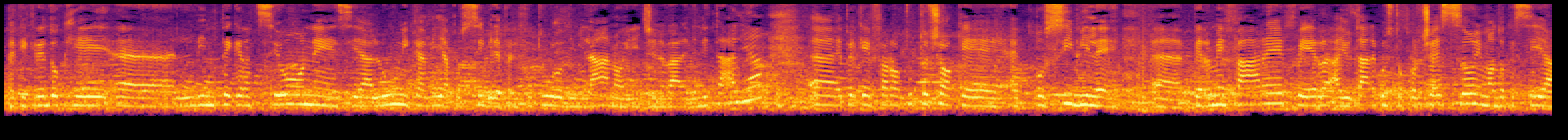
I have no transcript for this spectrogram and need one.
perché credo che eh, l'integrazione sia l'unica via possibile per il futuro di Milano e in generale dell'Italia eh, e perché farò tutto ciò che è possibile eh, per me fare per aiutare questo processo in modo che sia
